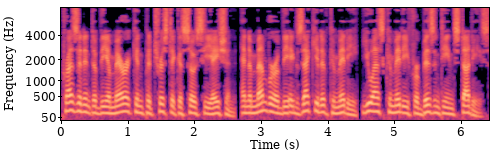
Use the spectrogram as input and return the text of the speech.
president of the American Patristic Association, and a member of the Executive Committee, U.S. Committee for Byzantine Studies.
